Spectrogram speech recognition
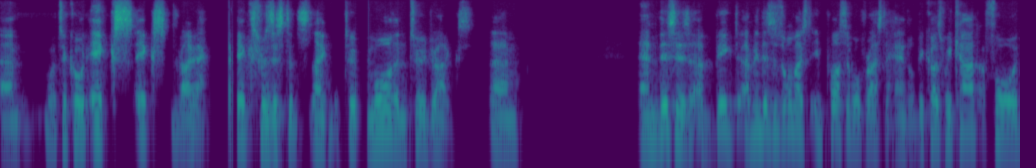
um, what's it called? X, X? X resistance, like to more than two drugs. And this is a big, I mean, this is almost impossible for us to handle because we can't afford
